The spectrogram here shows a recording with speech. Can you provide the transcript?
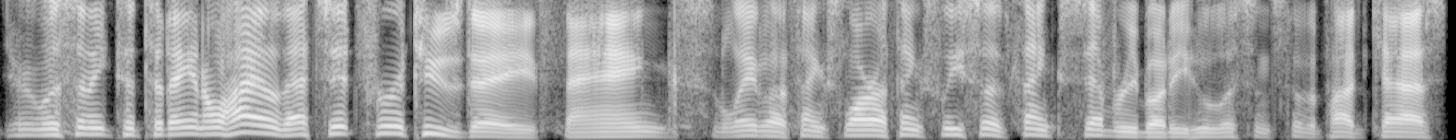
you're listening to Today in Ohio. That's it for a Tuesday. Thanks, Layla. Thanks, Laura. Thanks, Lisa. Thanks, everybody who listens to the podcast.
